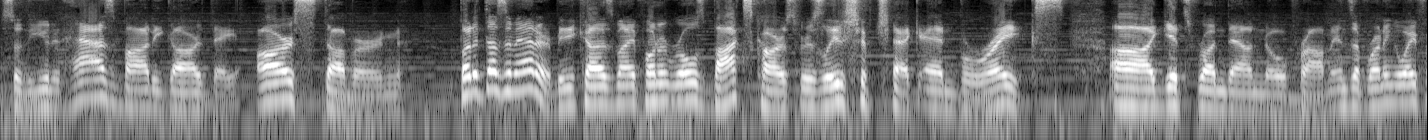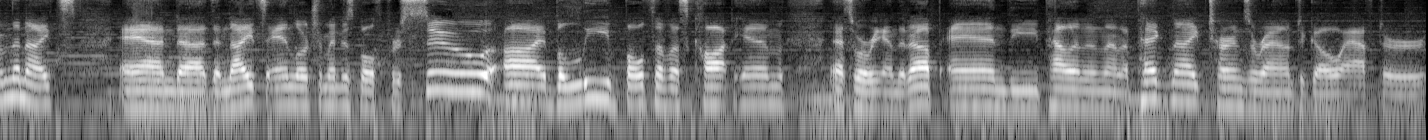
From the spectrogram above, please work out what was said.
So the unit has bodyguard. They are stubborn. But it doesn't matter because my opponent rolls boxcars for his leadership check and breaks. Uh, gets run down, no problem. Ends up running away from the knights, and uh, the knights and Lord Tremendous both pursue. Uh, I believe both of us caught him. That's where we ended up. And the paladin on a peg knight turns around to go after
